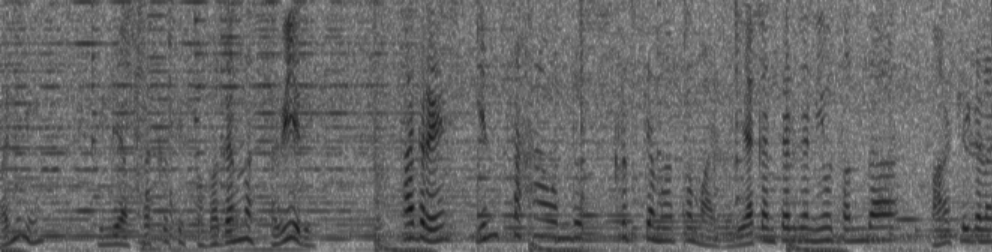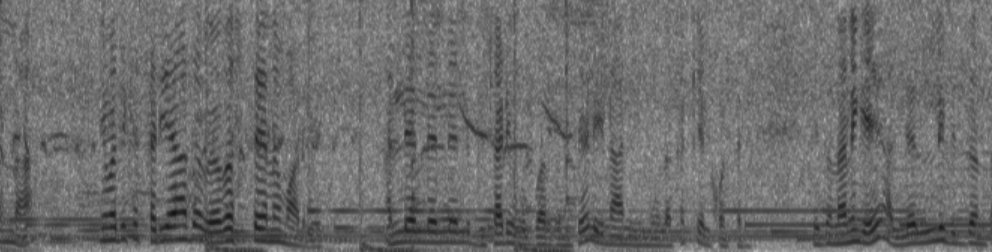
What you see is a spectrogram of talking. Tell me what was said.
ಬನ್ನಿ. ಇಲ್ಲಿಯ ಪ್ರಕೃತಿ ಸೊಬಗನ್ನು ಸವಿಯಿರಿ. ಆದರೆ ಇಂತಹ ಒಂದು ಕೃತ್ಯ ಮಾತ್ರ ಮಾಡಬೇಡಿ. ಯಾಕಂತ ಹೇಳಿದ್ರೆ ನೀವು ತಂದ ಬಾಟ್ಲಿಗಳನ್ನು ನೀವು ಅದಕ್ಕೆ ಸರಿಯಾದ ವ್ಯವಸ್ಥೆಯನ್ನು ಮಾಡಬೇಕು. ಅಲ್ಲೆಲ್ಲೆಲ್ಲೆಲ್ಲಿ ಬಿಸಾಡಿ ಹೋಗಬಾರ್ದು ಅಂತೇಳಿ ನಾನು ಈ ಮೂಲಕ ಕೇಳ್ಕೊಳ್ತೇನೆ. ಇದು ನನಗೆ ಅಲ್ಲೆಲ್ಲಿ ಬಿದ್ದಂಥ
